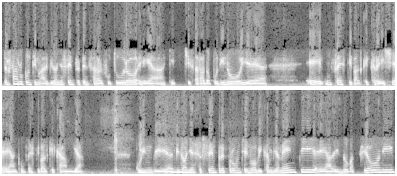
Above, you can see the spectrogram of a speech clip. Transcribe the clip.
per farlo continuare bisogna sempre pensare al futuro e a, a chi ci sarà dopo di noi e, è un festival che cresce e anche un festival che cambia quindi eh, mm. bisogna essere sempre pronti ai nuovi cambiamenti e alle innovazioni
